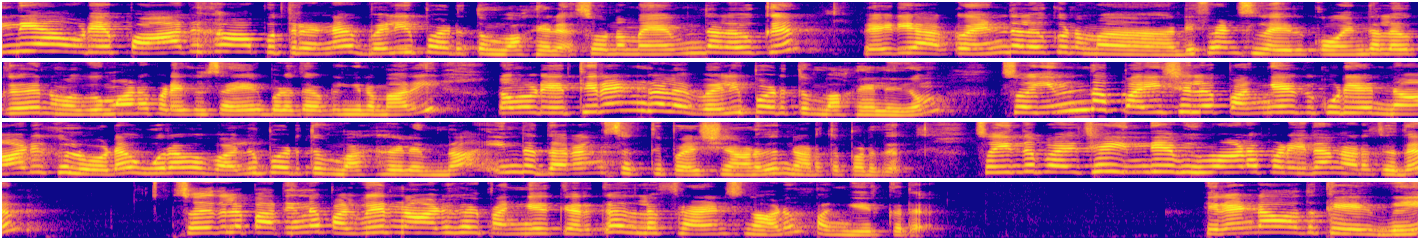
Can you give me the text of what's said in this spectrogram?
இந்தியாவுடைய பாதுகாப்பு திறனை வெளிப்படுத்தும் வகையில். ஸோ நம்ம எந்த அளவுக்கு ரெடியாக இருக்கோம். எந்த அளவுக்கு நம்ம டிஃபென்ஸில் இருக்கோம் எந்த அளவுக்கு நம்ம விமானப்படைகள் செயல்படுது அப்படிங்கிற மாதிரி நம்மளுடைய திறன்களை வெளிப்படுத்தும் வகையிலையும் ஸோ இந்த பயிற்சியில் பங்கேற்கக்கூடிய நாடுகளோட உறவை வலுப்படுத்தும் வகையிலும் தான் இந்த தரங் சக்தி பயிற்சியானது நடத்தப்படுது. ஸோ இந்த பயிற்சியை இந்திய விமானப்படை தான் நடத்துது. ஸோ இதில் பார்த்தீங்கன்னா பல்வேறு நாடுகள் பங்கேற்கறக்கு அதில் ஃப்ரான்ஸ் நாடும் பங்கேற்குது. இரண்டாவது கேள்வி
